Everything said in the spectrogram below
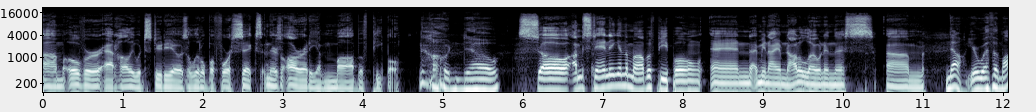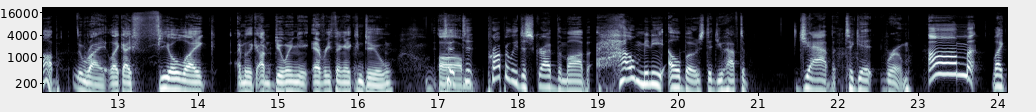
Um, over at Hollywood Studios a little before 6 and there's already a mob of people. oh no. So I'm standing in the mob of people and I mean I am not alone in this. Um, No, you're with a mob. Right. Like I feel like I'm like I'm doing everything I can do. To, Um, to properly describe the mob, how many elbows did you have to jab to get room? um Like,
